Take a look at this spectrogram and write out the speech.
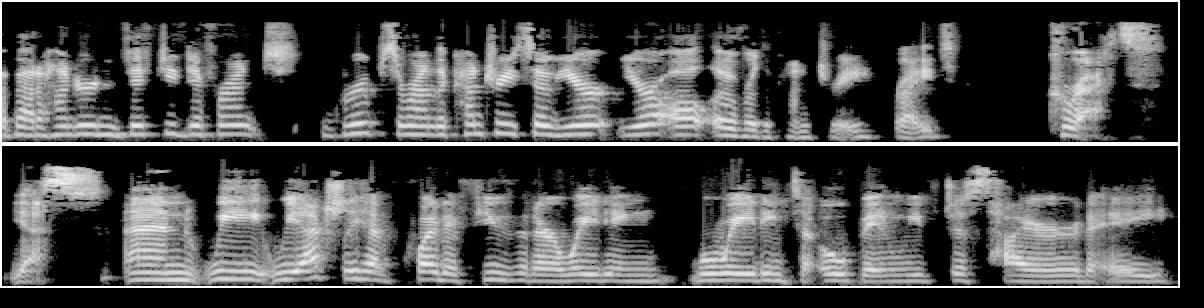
about 150 different groups around the country. So you're you're all over the country, right? Correct. Yes. And we, we actually have quite a few that are waiting. We're waiting to open. We've just hired a,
